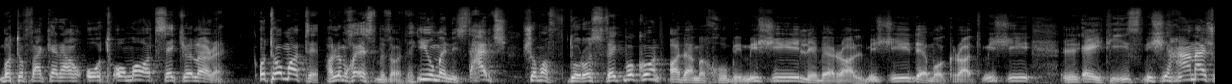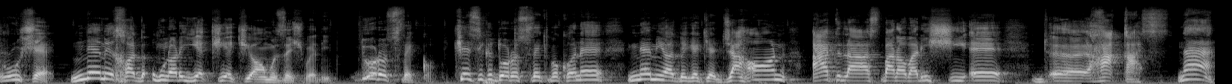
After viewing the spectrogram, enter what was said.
متفکر اتومات سکولاره اتوماته. حالا می‌خوای اسم بذاره humanist. هر شما درست فکر بکن. آدم خوبی میشی لیبرال میشی دموکرات میشی atheist میشی. همش روشه. نمی‌خواد اونا رو یکی یکی آموزش بدید درست فکر کن. کسی که درست فکر بکنه نمیاد بگه که جهان عدل است بنابراین شیعه حق است. نه.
